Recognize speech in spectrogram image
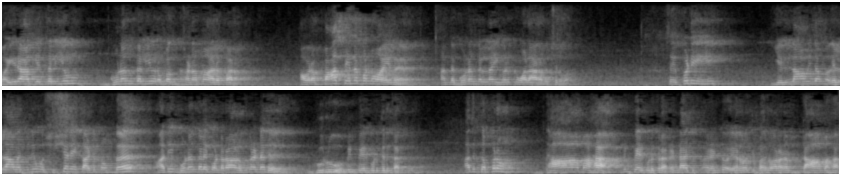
வைராகியத்திலையும் குணங்களையும் ரொம்ப கனமாக இருப்பார் அவரை பார்த்து என்ன பண்ணுவான் இவன்? அந்த குணங்கள்லாம் இவருக்கும் வளர ஆரம்பிச்சிருவான். ஸோ இப்படி எல்லா விதம் எல்லா விதத்திலையும் ஒரு சிஷ்யனை காட்டிலும் ரொம்ப அதே குணங்களை கொண்டவரால் ரொம்ப என்னது? குரு அப்படின்னு பேர் கொடுத்துருக்கார். அதுக்கப்புறம் தாமக அப்படின்னு பேர் கொடுக்குறார். ரெண்டாயிரத்தி ரெண்டு இரநூத்தி பதினோராம் தாமக.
